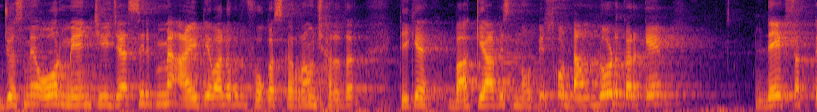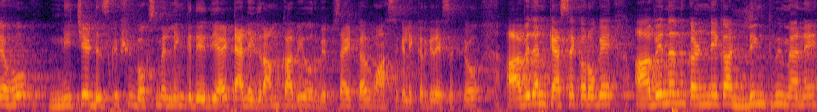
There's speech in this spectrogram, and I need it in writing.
जो इसमें और मेन चीज़ है, सिर्फ़ मैं आईटी वालों पर भी फोकस कर रहा हूँ ज़्यादातर, ठीक है? बाकी आप इस नोटिस को डाउनलोड करके देख सकते हो। नीचे डिस्क्रिप्शन बॉक्स में लिंक दे दिया है टेलीग्राम का भी और वेबसाइट का भी, वहाँ से क्लिक करके देख सकते हो। आवेदन कैसे करोगे? आवेदन करने का लिंक भी मैंने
